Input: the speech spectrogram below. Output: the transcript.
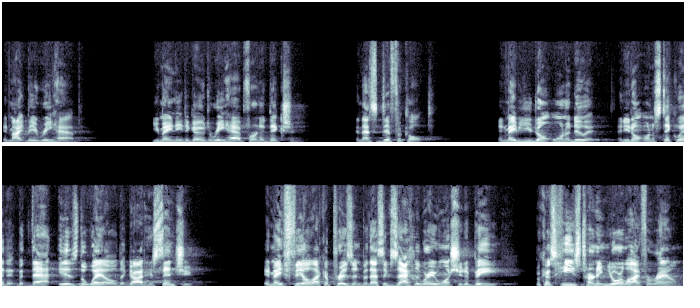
it might be rehab. You may need to go to rehab for an addiction, and that's difficult. And maybe you don't want to do it and you don't want to stick with it, but that is the well that God has sent you. It may feel like a prison, but that's exactly where He wants you to be because He's turning your life around.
